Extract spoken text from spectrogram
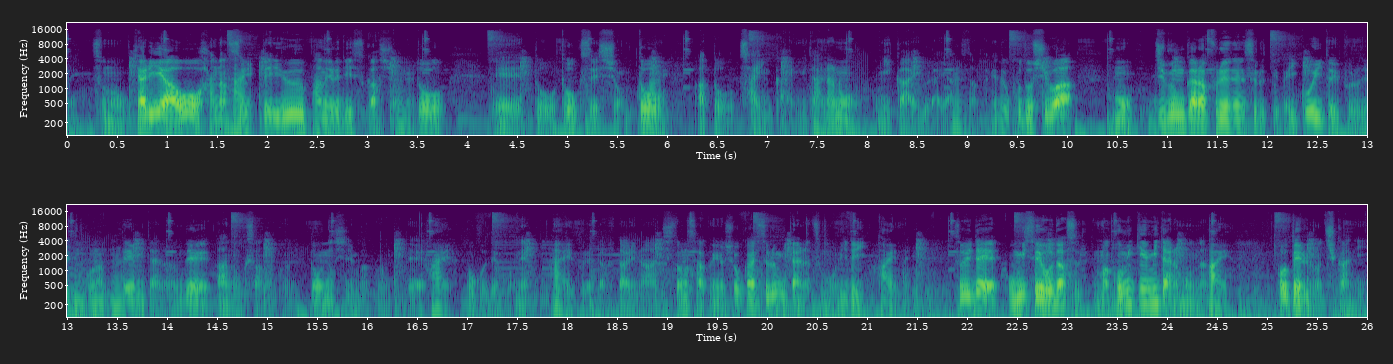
うねそのキャリアを話すっていうパネルディスカッションと,、えー、とトークセッションと、はい。あとサイン会みたいなのを2回ぐらいやってたんだけど、今年はもう自分からプレゼンするっていうか「憩い」というプロジェクトがあってみたいなので、あの草野君と西島君で、はい。ここでもねはい。出てくれた2人のアーティストの作品を紹介するみたいなつもりで行った、はい。それでお店を出す、まあ、コミケみたいなもんなの、はい。ホテルの地下に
